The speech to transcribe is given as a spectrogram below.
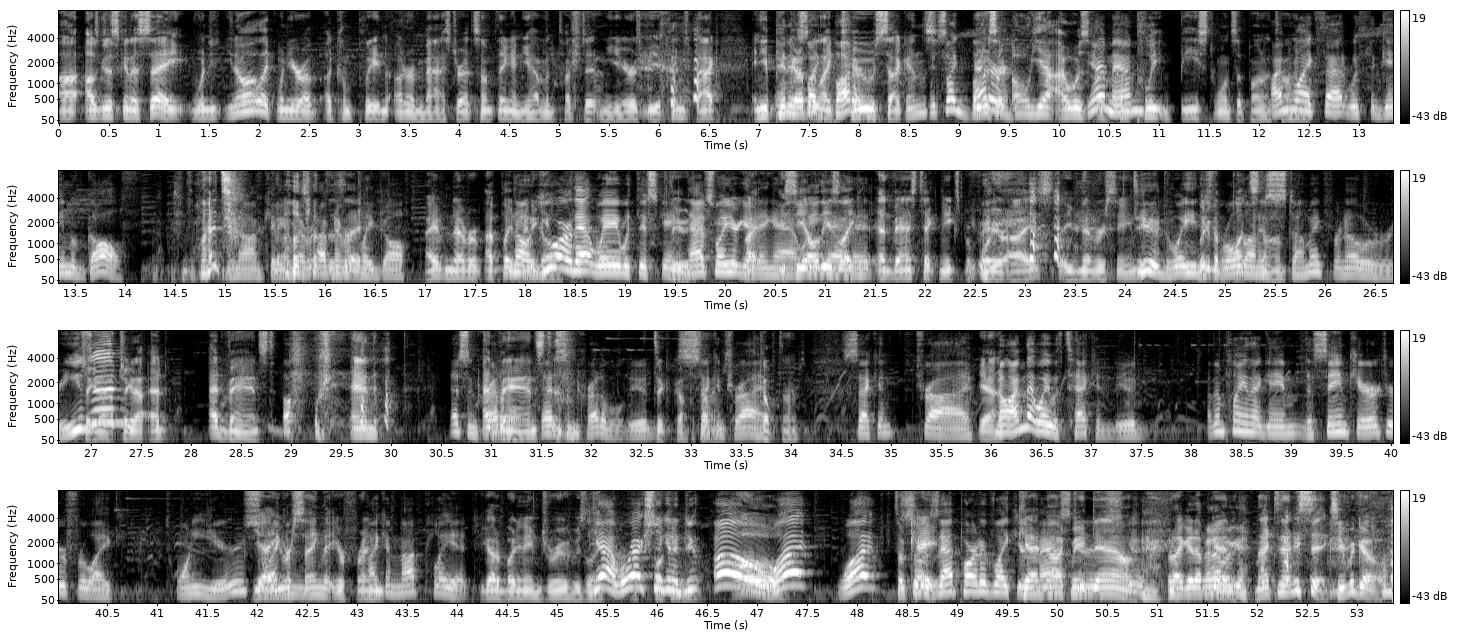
Uh, I was just gonna say, when you, know like when you're a, a complete and utter master at something and you haven't touched it in years, but it comes back and you pick And it up it's in like like butter. two seconds. It's like butter. like, oh yeah, I was Yeah, a man. complete beast once upon a time. I'm like that with the game of golf. what? No, I'm kidding. I I've never, I've never played golf. I have never. I've played. Golf. No, you are that way with this game. Dude, That's what you're I- getting at. You see all these like it. advanced techniques before your eyes that you've never seen. Dude, the way he Look just rolled on his stomach for no reason. Check it out. Check it out. Ad- advanced Oh. and That's incredible. Advanced. That's incredible, dude. took a couple Second times. try. couple times. Second try. Yeah. No, I'm that way with Tekken, dude. I've been playing that game, the same character for like 20 years. so Yeah, I you were can- saying that your friend. I cannot play it. You got a buddy named Drew who's like. yeah, we're a actually gonna do. Oh, oh, what? What? It's So is that part of like your Can't knock me down, but I get up again. 1996. Here we go.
